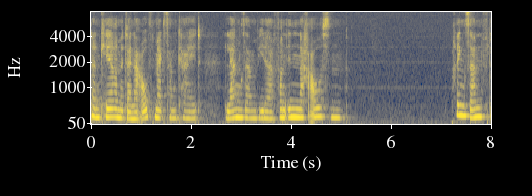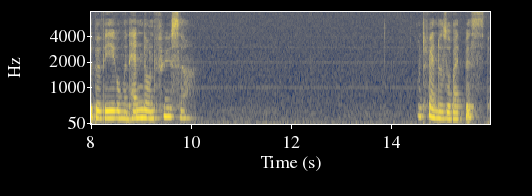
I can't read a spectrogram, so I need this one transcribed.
Und dann kehre mit deiner Aufmerksamkeit langsam wieder von innen nach außen. Bring sanfte Bewegungen, Hände und Füße. Und wenn du soweit bist,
